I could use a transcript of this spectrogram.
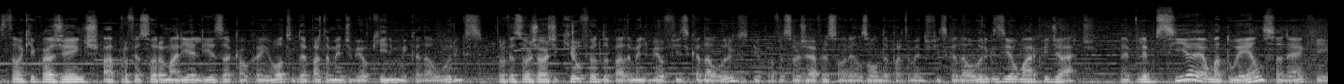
Estão aqui com a gente a professora Maria Elisa Calcanhoto, do Departamento de Bioquímica da URGS, professor Jorge Kilfeld, do Departamento de Biofísica da URGS, e o professor Jefferson Renzon, do Departamento de Física da URGS, e eu, Marco Idiarte. A epilepsia é uma doença né, que,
